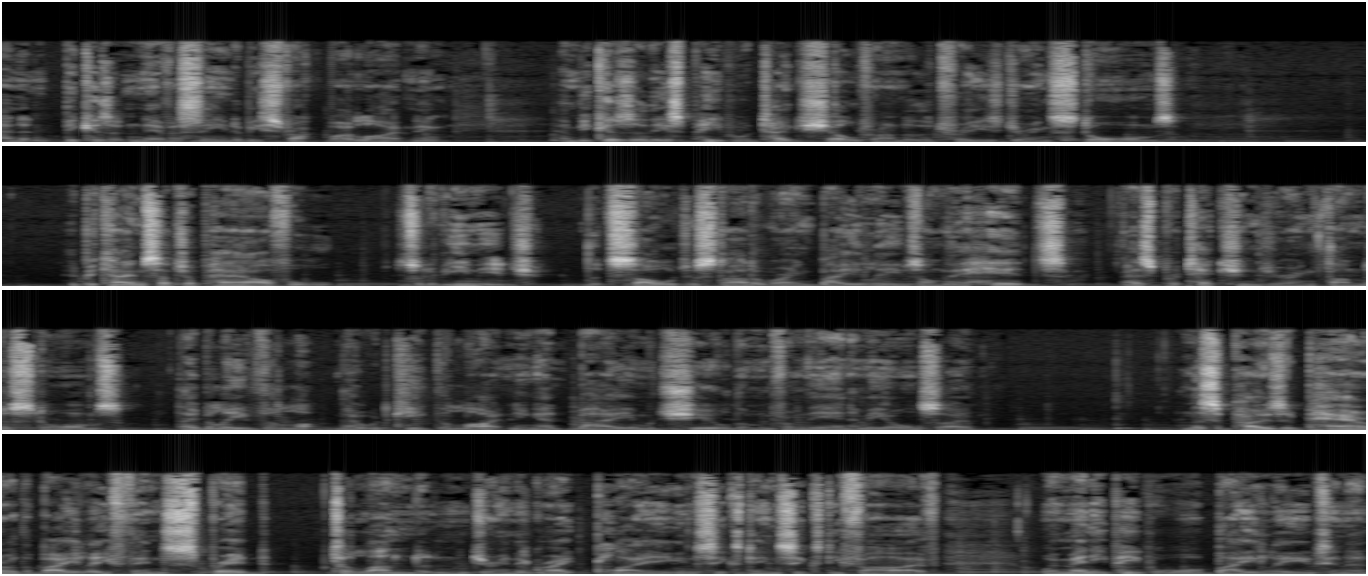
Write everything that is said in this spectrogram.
and it, because it never seemed to be struck by lightning, and because of this, people would take shelter under the trees during storms. It became such a powerful sort of image that soldiers started wearing bay leaves on their heads as protection during thunderstorms. They believed that that would keep the lightning at bay and would shield them from the enemy also. And the supposed power of the bay leaf then spread to London during the Great Plague in 1665, where many people wore bay leaves in, a,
